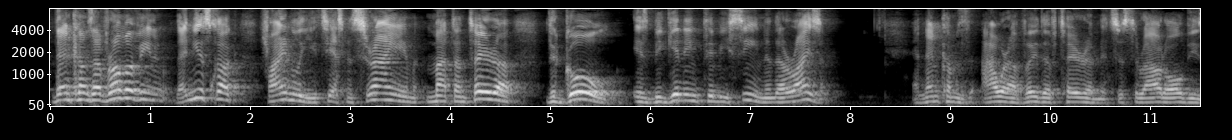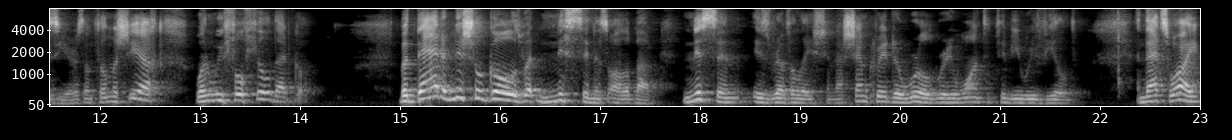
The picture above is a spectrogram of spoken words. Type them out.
Then comes Avram Avinu, then Yitzchak. Finally, Yitzias Mitzrayim, Matan Torah. The goal is beginning to be seen in the horizon. And then comes our Avodah of Torah mitzvahs throughout all these years until Mashiach, when we fulfill that goal. But that initial goal is what Nissen is all about. Nissen is revelation. Hashem created a world where He wanted to be revealed. And that's why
